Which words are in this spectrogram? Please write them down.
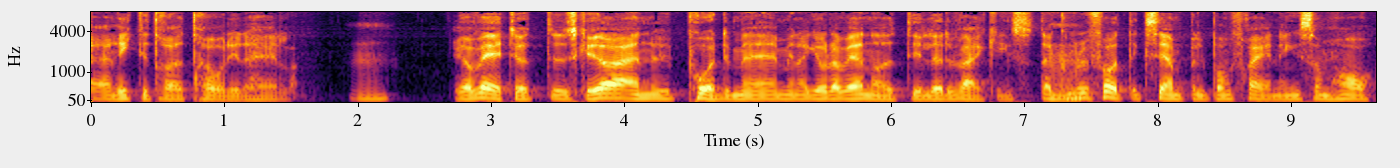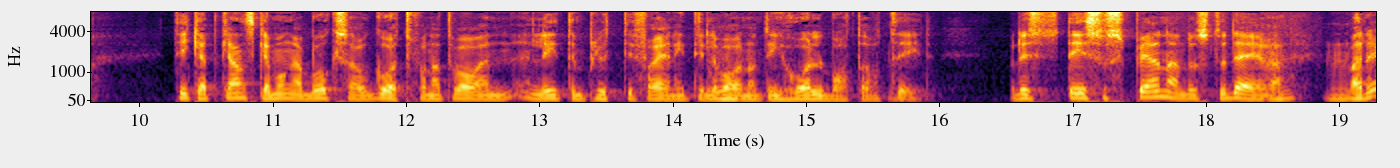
en riktigt röd tråd i det hela. Mm. Jag vet ju att du ska göra en podd med mina goda vänner ute i Lödde Vikings. Där kommer Mm. du få ett exempel på en förening som har tickat ganska många boxar och gått från att vara en, en liten pluttig förening till att vara Mm. någonting hållbart över tid. Och det, är- det är så spännande att studera Mm. vad det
